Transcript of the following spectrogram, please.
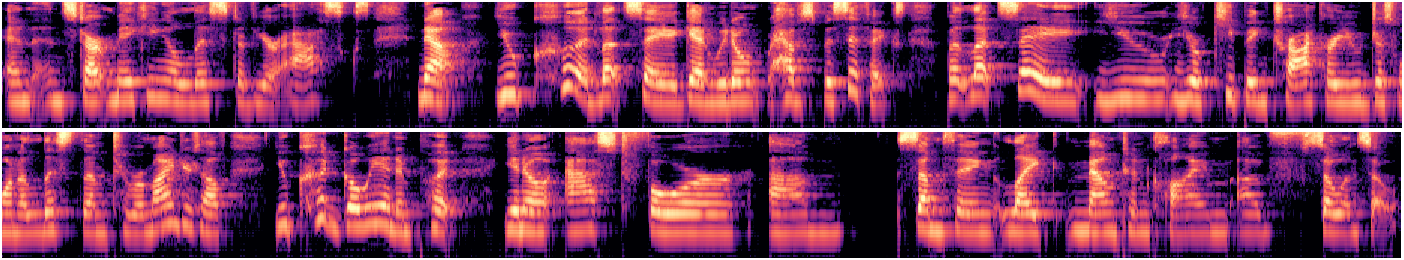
And, and start making a list of your asks. Now, you could, let's say, again, we don't have specifics, but let's say you you're keeping track or you just want to list them to remind yourself. You could go in and put, you know, asked for um, something like mountain climb of so and so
